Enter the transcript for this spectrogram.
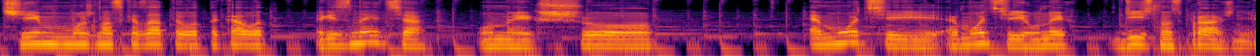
чим можна сказати, от така от різниця у них, що емоції, емоції у них дійсно справжні.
